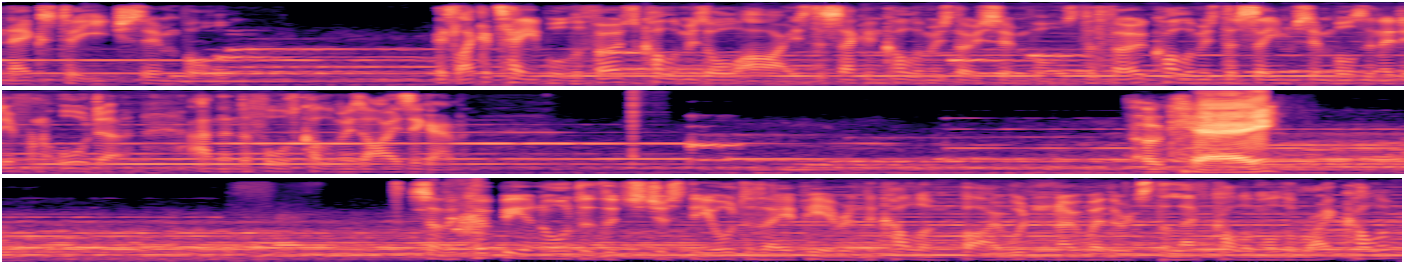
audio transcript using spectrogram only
next to each symbol. It's like a table. The first column is all eyes, the second column is those symbols, the third column is the same symbols in a different order, and then the fourth column is eyes again. Okay. So there could be an order that's just the order they appear in the column, but I wouldn't know whether it's the left column or the right column.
